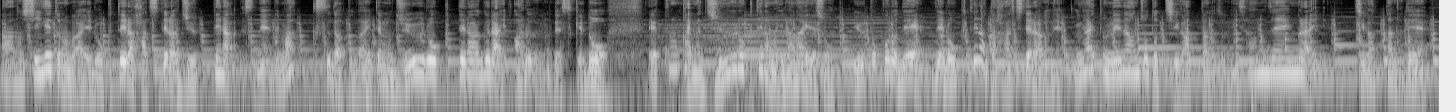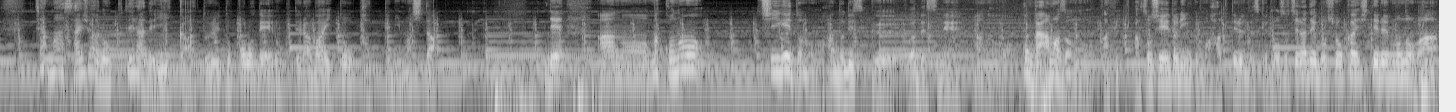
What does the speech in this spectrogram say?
あの C ゲートの場合6テラ8テラ10テラですね。でマックスだと大体もう16テラぐらいあるんですけどえ今回は16テラもいらないでしょうというところでで6テラと8テラがね意外と値段ちょっと違ったんですよ。2 3 0 0 0円ぐらい違ったのでじゃあまあ最初は6テラでいいかというところで6テラバイトを買ってみました。であの、まあ、この C ゲートのハードディスクはですねあの今回 Amazon のアフィアソシエイトリンクも貼ってるんですけどそちらでご紹介しているものは、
